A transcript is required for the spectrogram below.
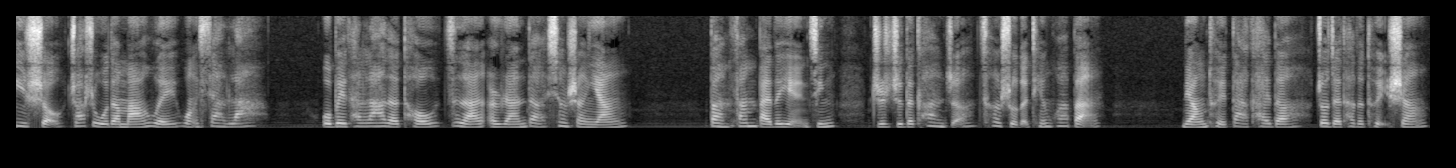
一手抓住我的马尾往下拉，我被他拉的头自然而然地向上扬，半翻白的眼睛直直地看着厕所的天花板，两腿大开的坐在他的腿上，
